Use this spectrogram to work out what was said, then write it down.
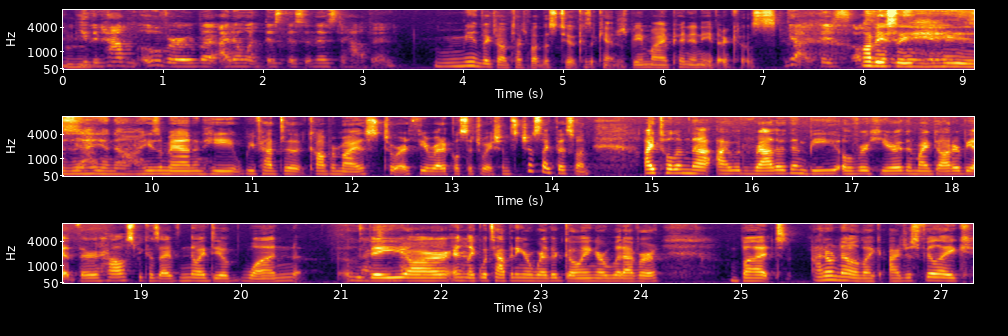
You mm-hmm. can have them over but I don't want this this and this to happen. Me and Victor have talked about this too because it can't just be my opinion either because Yeah, there's also obviously he's yeah. you know he's a man and he we've had to compromise to our theoretical situations just like this one i told him that i would rather them be over here than my daughter be at their house because i have no idea one who they are and like what's happening or where they're going or whatever. But i don't know like i just feel like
